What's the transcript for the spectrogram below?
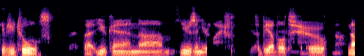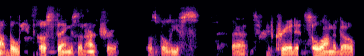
gives you tools that you can um, use in your life to be able to not believe those things that aren't true, those beliefs that we've created so long ago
